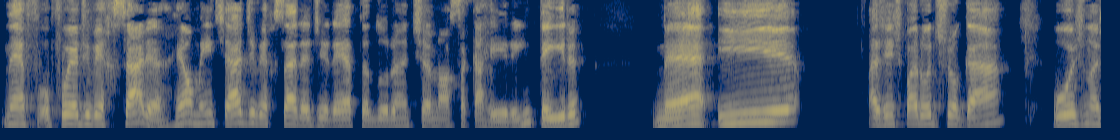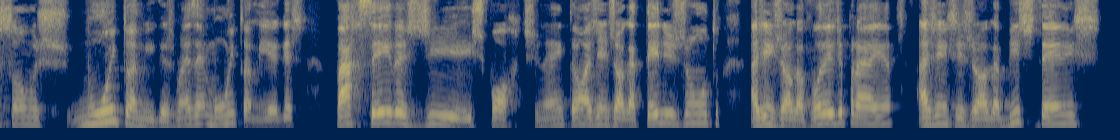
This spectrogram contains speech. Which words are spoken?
né, foi adversária, realmente adversária direta durante a nossa carreira inteira, né? E a gente parou de jogar. Hoje nós somos muito amigas, mas é muito amigas, parceiras de esporte, né? Então a gente joga tênis junto, a gente joga vôlei de praia, a gente joga beach tênis.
